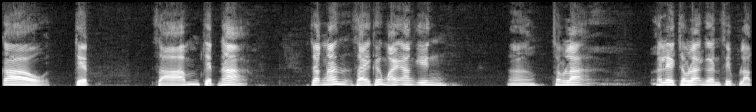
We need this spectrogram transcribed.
เก้าเจ็ดสามเจ็ดห้าจากนั้นใส่เครื่องหมายอ้างอิงอ่าชำระเลขชำระเงินสิบหลัก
